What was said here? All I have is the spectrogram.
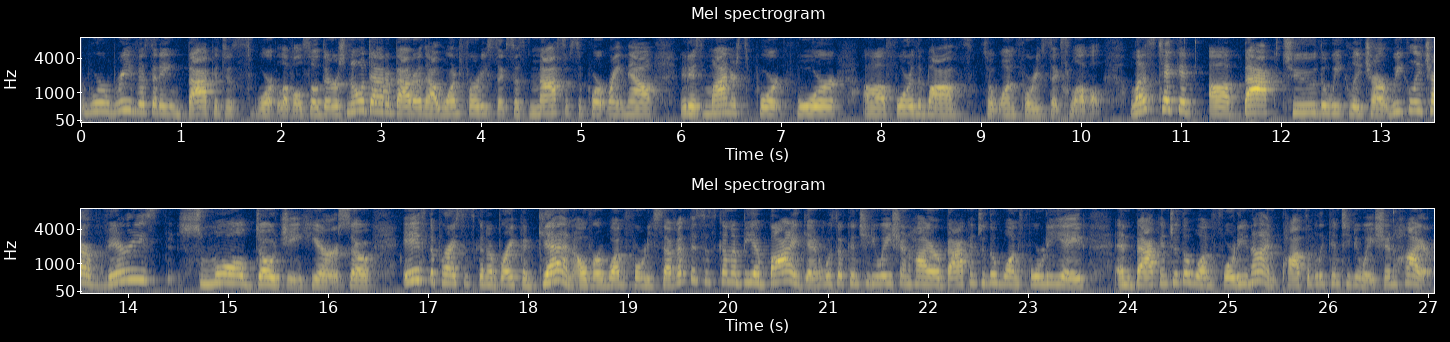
we're revisiting back into support level. So there's no doubt about it that 146 is massive support right now. It is minor support for uh, for the bonds, so 146 level. Let's take it uh, back to the weekly chart. Weekly chart, very small doji here. So if the price is going to break again over 147, this is going to be a buy again with a continuation higher back into the 148 and back into the 149, possibly continuation higher.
